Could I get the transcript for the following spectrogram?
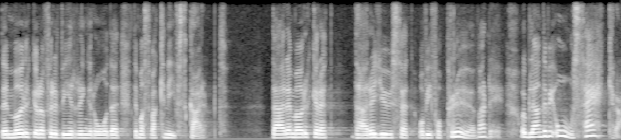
Där mörker och förvirring råder, det måste vara knivskarpt. Där är mörkret, där är ljuset och vi får pröva det. Och ibland är vi osäkra.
